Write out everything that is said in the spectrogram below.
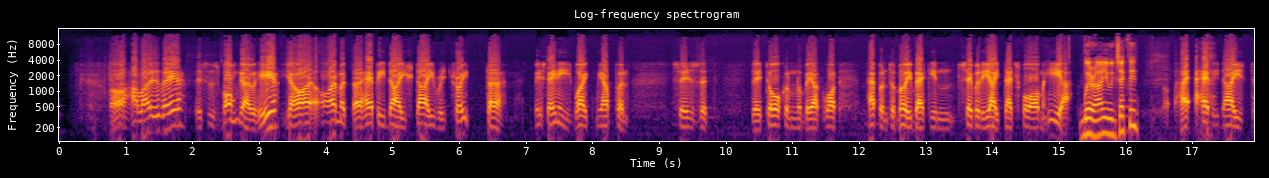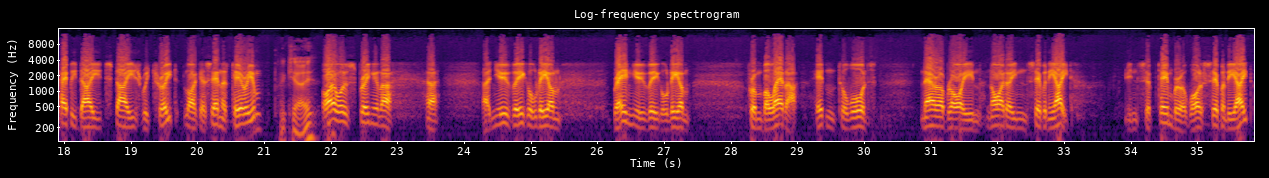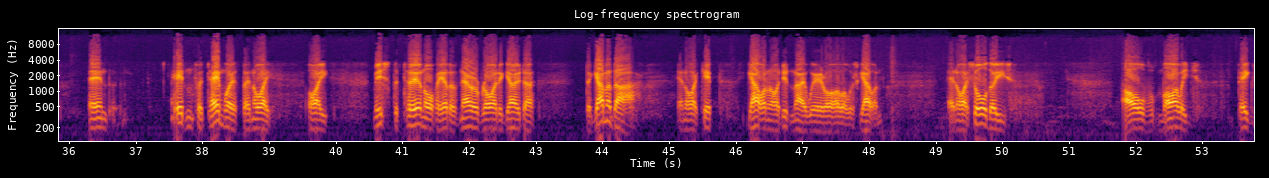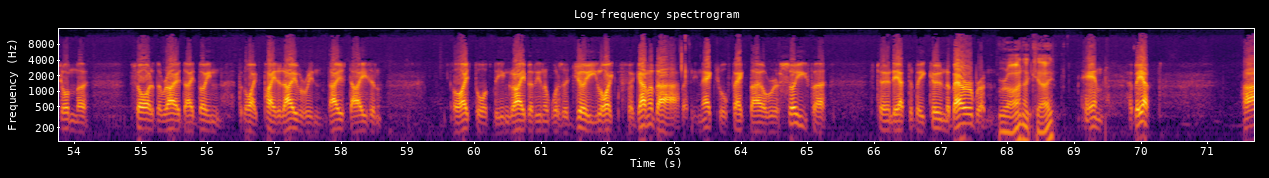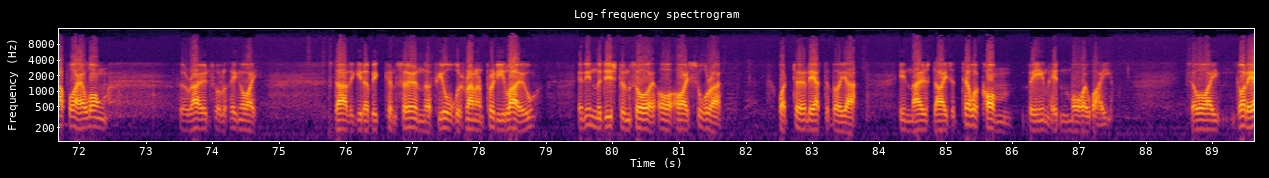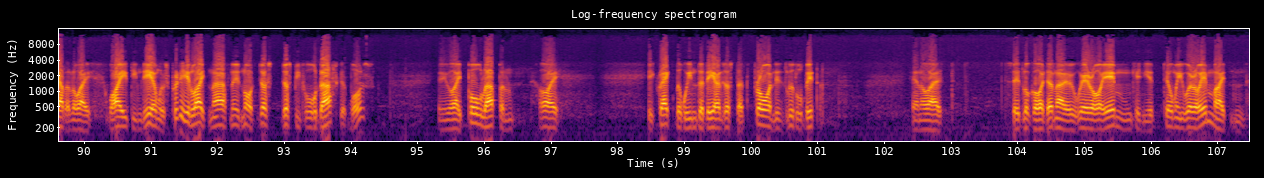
Oh, hello there. This is Bongo here. Yeah, I, I'm at the Happy Day Stay Retreat. Uh, Miss Annie's woke me up and says that they're talking about what happened to me back in '78. That's why I'm here. Where are you exactly? Ha- Happy Days, Happy Day Stays Retreat, like a sanitarium. Okay. I was bringing a, a a new vehicle down, brand new vehicle down from Balata, heading towards Narrabri in 1978. In September it was 78, and heading for Tamworth, and I, I missed the turn off out of Narrabri to go to to Gunnedah, and I kept going. and I didn't know where I was going, and I saw these old mileage pegs on the side of the road. They'd been like painted over in those days, and I thought the engraver in it was a G, like for Gunnedah, but in actual fact they were a C for turned out to be Coonabarabran. Right. Okay. And about halfway along the road, sort of thing, I started to get a bit concerned. The fuel was running pretty low, and in the distance, I, I, I saw a what turned out to be a in those days a telecom van heading my way. So I got out and I waved him down. It was pretty late in the afternoon, not just just before dusk it was. Anyway, he pulled up and I he cracked the window down just a frightened a little bit, and I said, "Look, I don't know where I am. Can you tell me where I am, mate?" And,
